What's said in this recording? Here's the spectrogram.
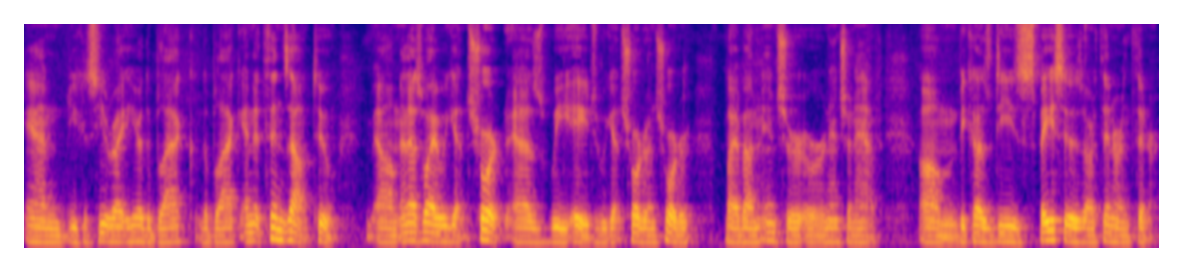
and you can see right here the black, the black, and it thins out too. Um, and that's why we get short as we age. We get shorter and shorter by about an inch or, or an inch and a half um, because these spaces are thinner and thinner.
